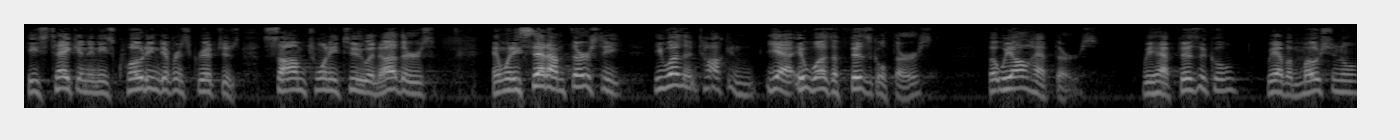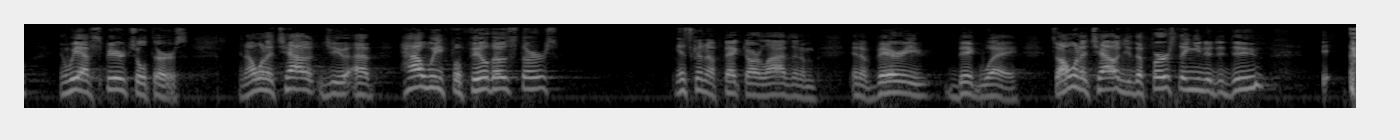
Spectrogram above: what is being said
he's taken and he's quoting different scriptures, Psalm 22 and others. And when he said, I'm thirsty, he wasn't talking, yeah, it was a physical thirst. But we all have thirst. We have physical, we have emotional, and we have spiritual thirst. And I want to challenge you of how we fulfill those thirsts. It's going to affect our lives in a, in a very big way. So I want to challenge you. The first thing you need to do,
